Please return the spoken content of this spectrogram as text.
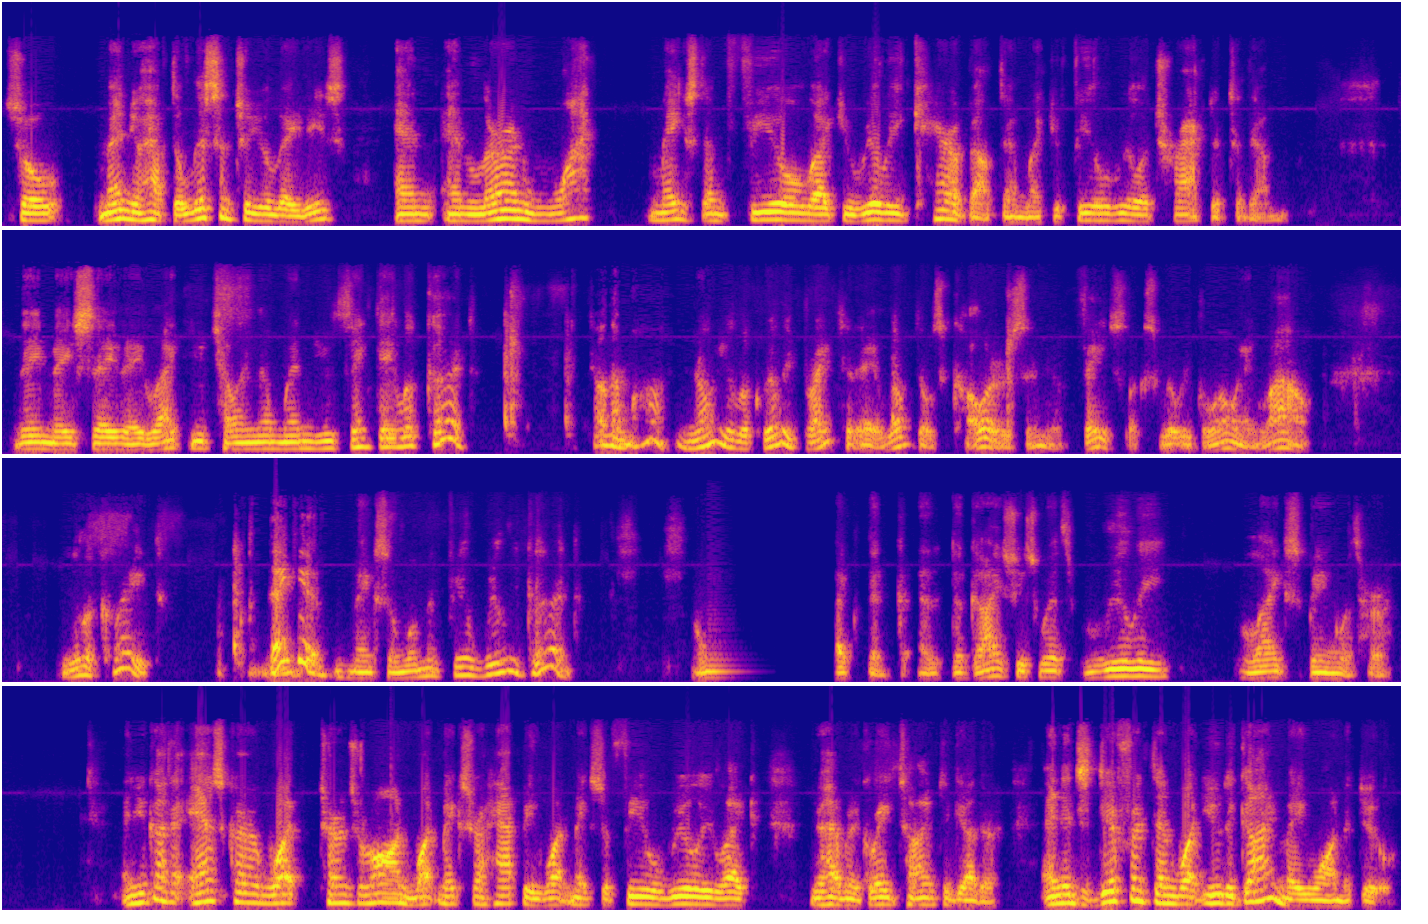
So, men, you have to listen to your ladies and, and learn what makes them feel like you really care about them, like you feel real attracted to them. They may say they like you telling them when you think they look good. Tell them, oh, you know, you look really bright today. I love those colors and your face looks really glowing. Wow. You look great. Thank you. It makes a woman feel really good. Like the, uh, the guy she's with really likes being with her. And you got to ask her what turns her on, what makes her happy, what makes her feel really like you're having a great time together. And it's different than what you, the guy, may want to do.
